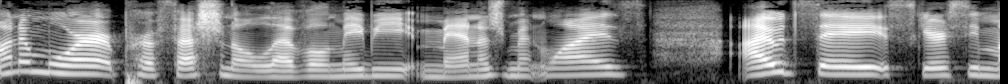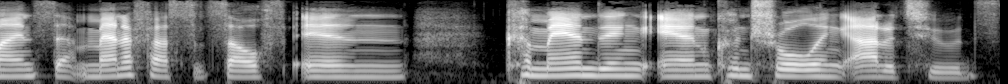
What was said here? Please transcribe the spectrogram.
On a more professional level, maybe management wise, I would say scarcity mindset manifests itself in commanding and controlling attitudes,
